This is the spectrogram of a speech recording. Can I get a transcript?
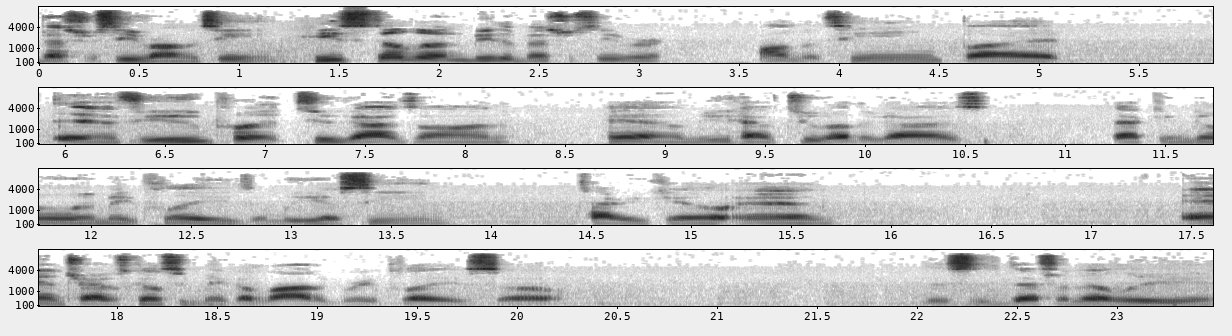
best receiver on the team. He's still going to be the best receiver on the team, but if you put two guys on him, you have two other guys that can go and make plays, and we have seen Tyreek Hill and and Travis Kelce make a lot of great plays. So this is definitely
